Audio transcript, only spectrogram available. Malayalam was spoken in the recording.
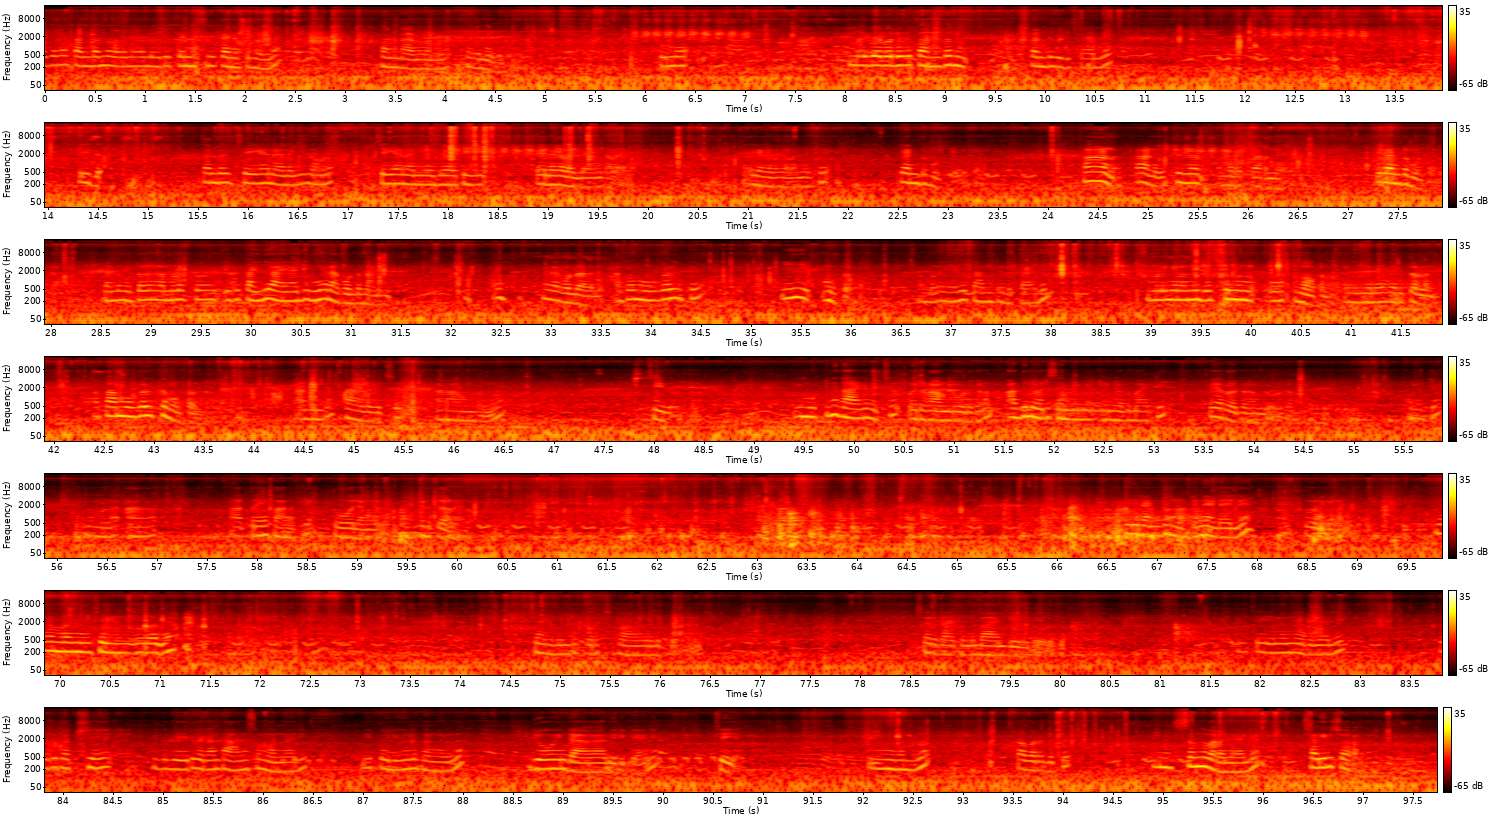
തിരഞ്ഞെടുക്കുന്ന തണ്ടെന്ന് പറഞ്ഞാൽ ഒരു പെൻസിൽ കനത്തിലുള്ള തണ്ടാണ് നമ്മൾ തിരഞ്ഞെടുക്കുന്നത്. പിന്നെ നമ്മൾ ഇതേപോലെ ഒരു തണ്ട് കണ്ടുപിടിച്ചാൽ ഇത് തണ്ട് ചെയ്യാനാണെങ്കിൽ നമ്മൾ ചെയ്യാൻ അനുയോജ്യമായിട്ട് ഈ ഇലകളെല്ലാം കളയണം. ഇലകൾ കളഞ്ഞിട്ട് രണ്ട് മുട്ട എടുക്കണം. കാണ് കാണ്. പിന്നെ നമുക്ക് പറഞ്ഞു ഈ രണ്ട് മുട്ട രണ്ട് മുട്ട നമ്മളിപ്പോൾ ഇത് തയ്യായാലും ഇങ്ങനെ കൊണ്ട് നടന്നു. ഇങ്ങനെ കൊണ്ട് നടന്നു. അപ്പോൾ മുകളിലത്തെ ഈ മുട്ട് നമ്മൾ ഏത് തണ്ടെടുത്താലും നമ്മളിങ്ങനെ ഒന്ന് ജസ്റ്റ് ഒന്ന് ഓർത്ത് നോക്കണം ഇതിങ്ങനെ വരുത്തുള്ളത്. അപ്പോൾ ആ മുകളിലത്തെ മുട്ടുണ്ട്. അതിന്റെ താഴെ വെച്ച് റൗണ്ട് ഒന്ന് ചെയ്ത് കൊടുക്കണം. ഈ മുട്ടിന് താഴെ വെച്ച് ഒരു റൗണ്ട് കൊടുക്കണം. അതിലൊരു സെന്റിമീറ്റർ ഇങ്ങോട്ട് മാറ്റി വേറൊരു റൗണ്ട് കൊടുക്കണം. എന്നിട്ട് നമ്മൾ ആ അത്രയും ഭാഗത്ത് തോലങ്ങൾ എടുത്ത് കളയണം ഈ രണ്ട് മുട്ടിനിടയിൽ തോൽ കളയണം ഇത് നമ്മളിങ്ങനെ ചെയ്യുന്നത് ചരടിന്റെ കുറച്ച് ഭാഗം എടുത്ത് ചെറുതായിട്ടൊന്ന് ബാൻഡ് ചെയ്ത് കൊടുക്കും. ചെയ്യുന്നതെന്ന് പറഞ്ഞാൽ ഒരു പക്ഷേ ഇത് വേര് വരാൻ താമസം വന്നാൽ ഈ തൊലികൾ തങ്ങളിൽ ജോയിന്റ് ആകാതിരിക്കാൻ ചെയ്യാം. പിന്നെ നമ്മൾ കവറെടുത്ത് ഈ മിക്സ് എന്ന് പറഞ്ഞാൽ ചകിരിച്ചോറാണ്.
